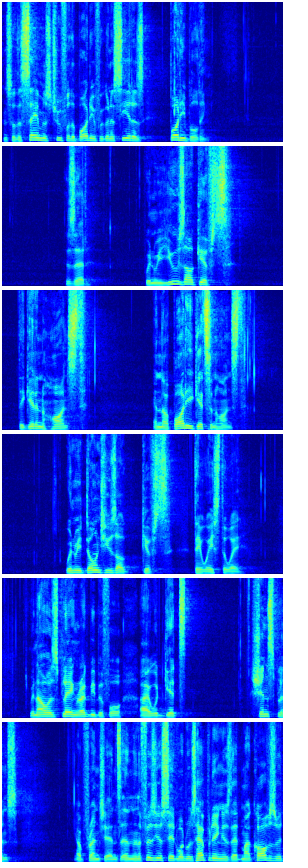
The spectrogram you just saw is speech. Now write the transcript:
And so the same is true for the body if we're going to see it as bodybuilding. Is that when we use our gifts, they get enhanced and our body gets enhanced. When we don't use our gifts, they waste away. When I was playing rugby before, I would get shin splints up front here. And, the physio said what was happening is that my calves would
